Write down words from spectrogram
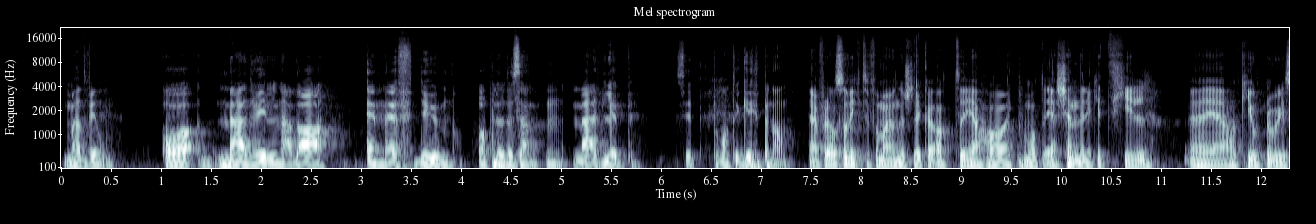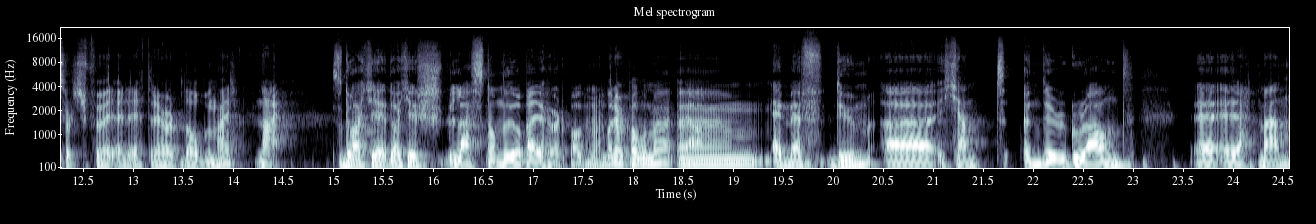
Mad Villain. Og Mad Villain er da MF Doom og produsenten Madlib sitt på en måte gruppenavn. Ja, for Det er også viktig for meg å understreke at jeg har på en måte Jeg kjenner ikke til eh, Jeg har ikke gjort noe research før eller etter jeg har hørt på det albumet her. Nei. Så du har, ikke, du har ikke lest noe om det, du har bare hørt på albumet? bare hørt på albumet. Ja. eh, MF Doom, uh, kjent underground uh, rapman,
